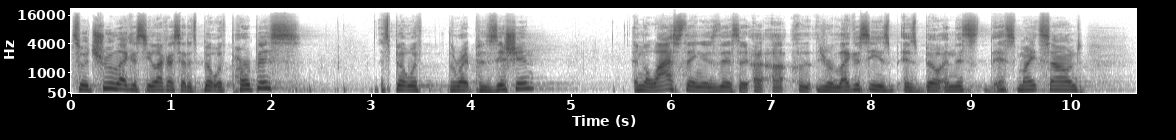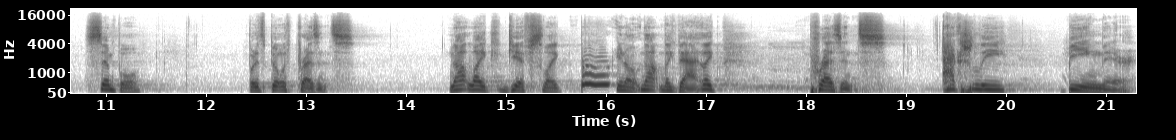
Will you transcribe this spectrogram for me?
So, a true legacy, like I said, it's built with purpose, it's built with the right position. And the last thing is this uh, uh, your legacy is, is built, and this, this might sound simple, but it's built with presence. Not like gifts, like, you know, not like that. Like presence, actually being there.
